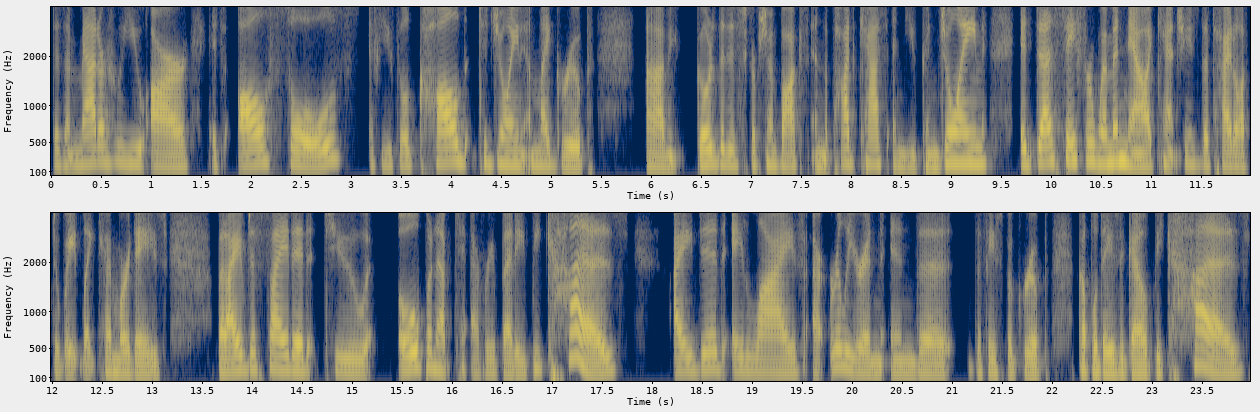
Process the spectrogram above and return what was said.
doesn't matter who you are. It's all souls. If you feel called to join my group, um, go to the description box in the podcast and you can join. It does say for women now. I can't change the title. I have to wait like 10 more days. But I've decided to open up to everybody because I did a live uh, earlier in, in the, the Facebook group a couple days ago because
